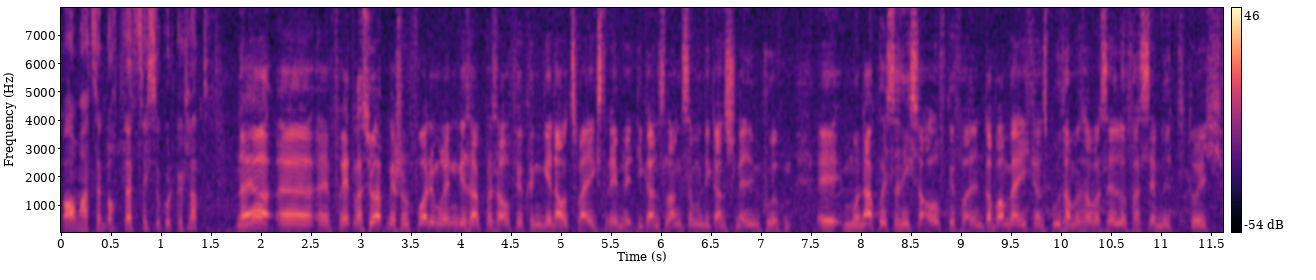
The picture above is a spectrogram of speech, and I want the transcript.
Warum hat es denn doch plötzlich so gut geklappt? Naja, äh, Fred Vasseur hat mir schon vor dem Rennen gesagt, pass auf, wir können genau zwei Extreme, die ganz langsamen und die ganz schnellen Kurven. Äh, in Monaco ist das nicht so aufgefallen, da waren wir eigentlich ganz gut, haben wir es aber selber versemmelt durch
